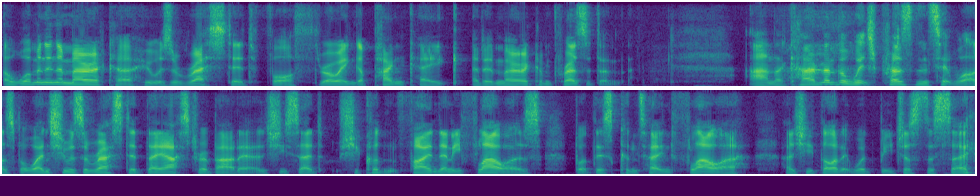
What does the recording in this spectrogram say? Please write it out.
a woman in America who was arrested for throwing a pancake at an American president. And I can't remember which president it was, but when she was arrested, they asked her about it, and she said she couldn't find any flowers, but this contained flour, and she thought it would be just the same.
